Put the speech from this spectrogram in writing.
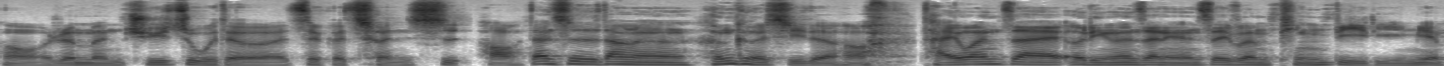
哦人们居住的这个城市。好，但是当然很可惜的哈，台湾在二零二三年这份评比里面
